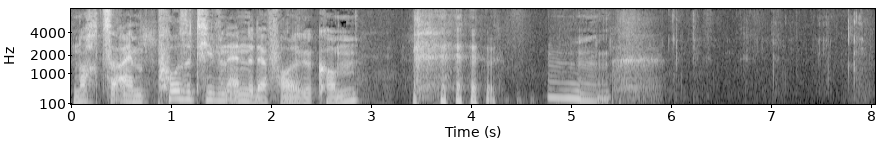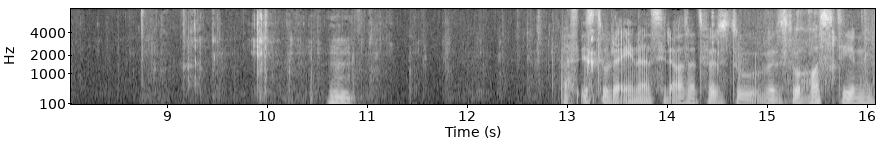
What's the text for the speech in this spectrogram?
noch zu einem positiven Ende der Folge kommen. hm. Hm. Was isst du da, Ena? Es sieht aus, als würdest du, würdest du Hostien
